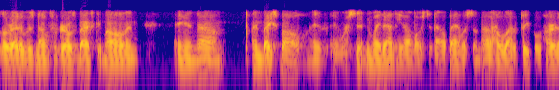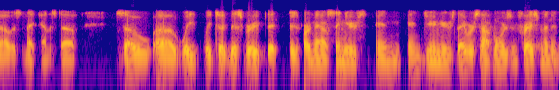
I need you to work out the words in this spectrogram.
Loretto was known for girls basketball and and um, and baseball, and, and we're sitting way down here almost in Alabama, so not a whole lot of people have heard of us and that kind of stuff. So uh, we we took this group that are now seniors and and juniors. They were sophomores and freshmen, and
